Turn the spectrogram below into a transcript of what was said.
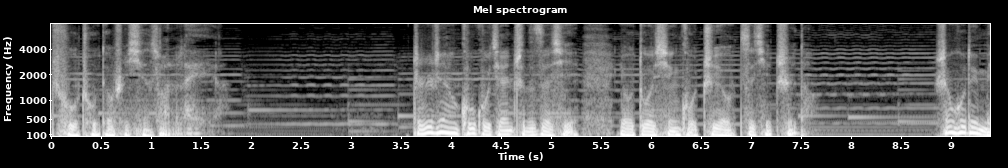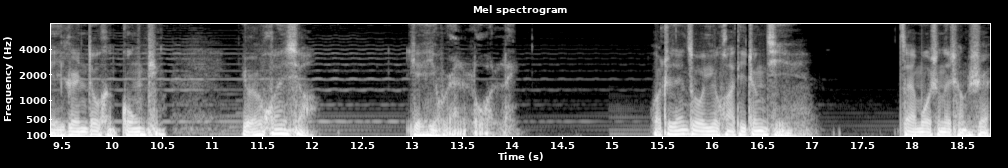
处处都是心酸泪呀。只是这样苦苦坚持的自己有多辛苦，只有自己知道。生活对每一个人都很公平，有人欢笑，也有人落泪。我之前做过一个话题征集。在陌生的城市，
